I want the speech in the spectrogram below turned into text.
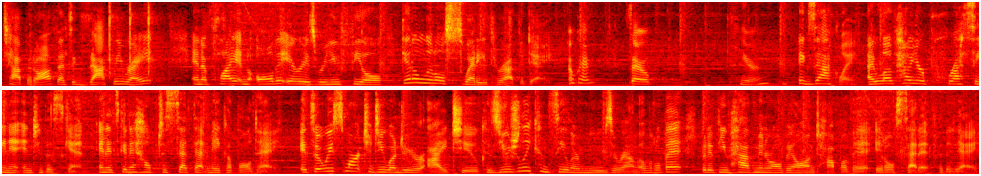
Tap it off, that's exactly right. And apply it in all the areas where you feel get a little sweaty throughout the day. Okay. So here. Exactly. I love how you're pressing it into the skin and it's gonna help to set that makeup all day. It's always smart to do under your eye too, because usually concealer moves around a little bit, but if you have mineral veil on top of it, it'll set it for the day.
